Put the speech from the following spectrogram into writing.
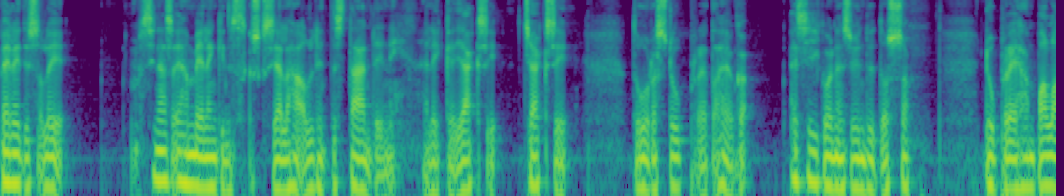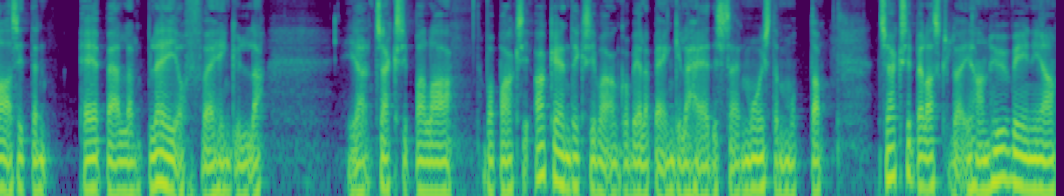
pelitys oli sinänsä ihan mielenkiintoista, koska siellähän oli niitä standini, eli Jaxi, Jaxi tuuras Dubreta, joka esikoinen syntyi tuossa. Dubrehan palaa sitten EPLn playoffeihin kyllä – ja Jaxi palaa vapaaksi agentiksi, vai onko vielä penkillä heetissä, en muista, mutta Jaxi pelasi kyllä ihan hyvin ja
